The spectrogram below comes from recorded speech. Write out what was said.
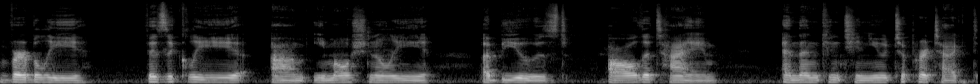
verbally physically um, emotionally abused all the time and then continue to protect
